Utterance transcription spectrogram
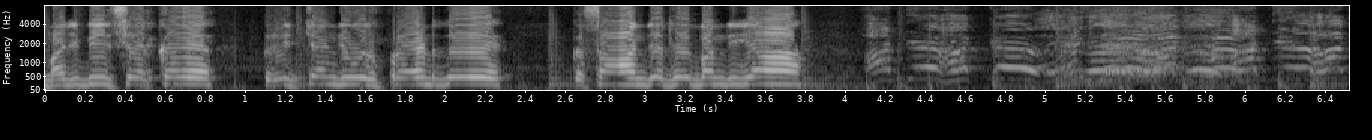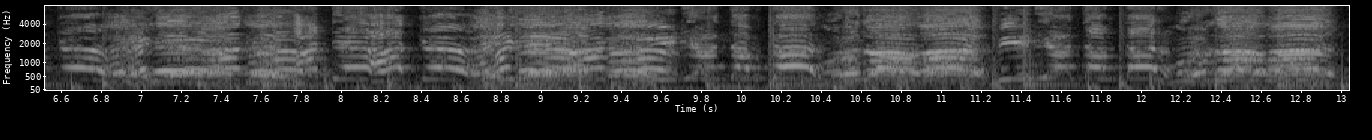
Mazhabi Sikh Christian youth front ਦੇ ਕਿਸਾਨ ਜਥੇਬੰਦੀਆਂ। ਸਾਡੇ ਹੱਕ ਸਾਡੇ ਹੱਕ ਸਾਡੇ ਹੱਕ ਸਾਡੇ ਹੱਕ ਸਾਡੇ ਹੱਕ ਸਾਡੇ ਹੱਕ। ਵੀਡੀਓ ਦਫ਼ਤਰ ਮੁਰਦਾਬਾਦ ਵੀਡੀਓ ਦਫ਼ਤਰ ਮੁਰਦਾਬਾਦ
